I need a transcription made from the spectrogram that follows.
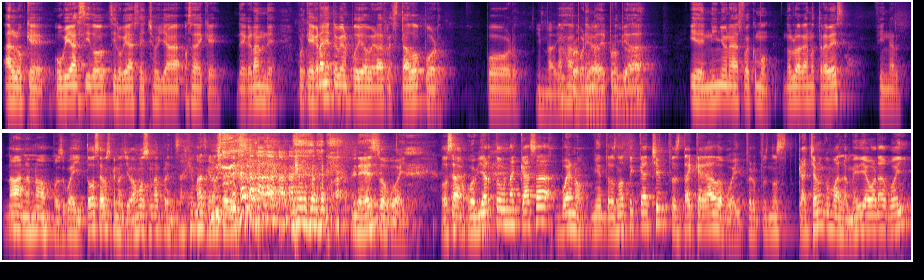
a lo que hubiera sido si lo hubieras hecho ya, o sea, de que, de grande. Porque de grande te hubieran podido haber arrestado por. por. Invadir ajá, por propiedad invadir propiedad. Y de niño nada más fue como, no lo hagan otra vez, final. No, no, no, pues güey, todos sabemos que nos llevamos un aprendizaje más grande de eso. de eso, güey. O sea, huevear toda una casa, bueno, mientras no te cachen, pues está cagado, güey. Pero pues nos cacharon como a la media hora, güey.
